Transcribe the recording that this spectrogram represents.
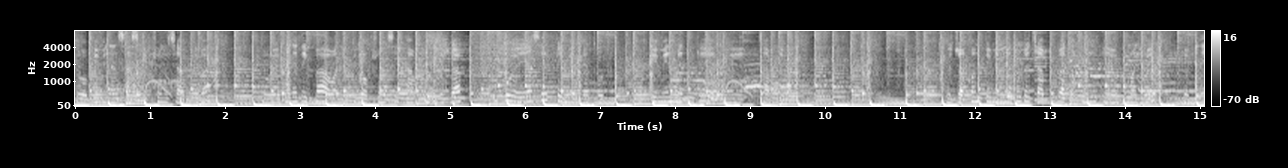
তো অ্যান্ড সাবস্ক্রিপশনে চাপ দিবা। তো এখানে দেখবা অনেকগুলো অপশন আছে। তার মধ্যে দেখবা উপরে আছে পেমেন্ট মেথড পেমেন্ট মেথডে তুমি চাপ দিবা। তো যখন পেমেন্ট মেথডে চাপ দিবা, তখন এরকম আসবে। এখানে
